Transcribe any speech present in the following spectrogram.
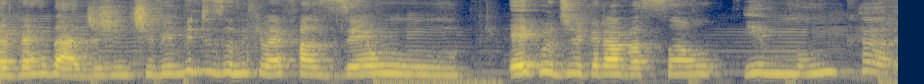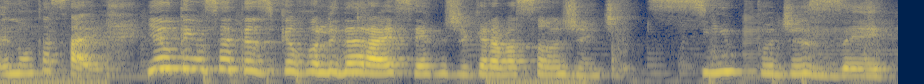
É verdade, a gente vive dizendo que vai fazer um erro de gravação e nunca, e nunca sai. E eu tenho certeza que eu vou liderar esse erro de gravação, gente. Sinto dizer.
